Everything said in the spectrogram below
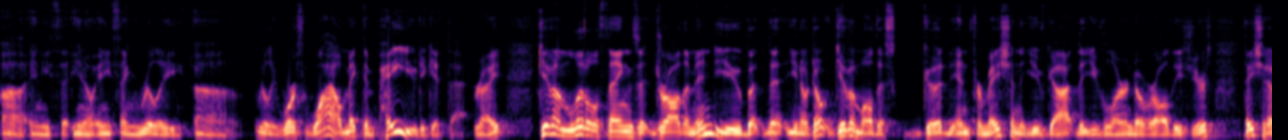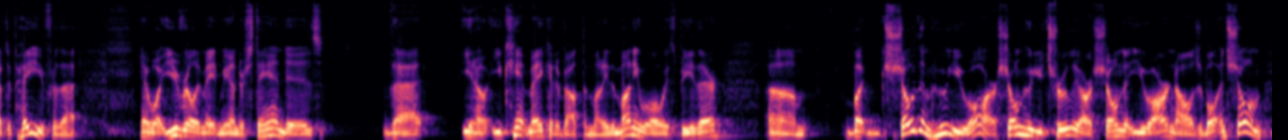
uh, anything, you know, anything really, uh, really worthwhile. Make them pay you to get that, right? Give them little things that draw them into you, but that you know, don't give them all this good information that you've got that you've learned over all these years. They should have to pay you for that. And what you've really made me understand is that you know you can't make it about the money. The money will always be there, um, but show them who you are. Show them who you truly are. Show them that you are knowledgeable, and show them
